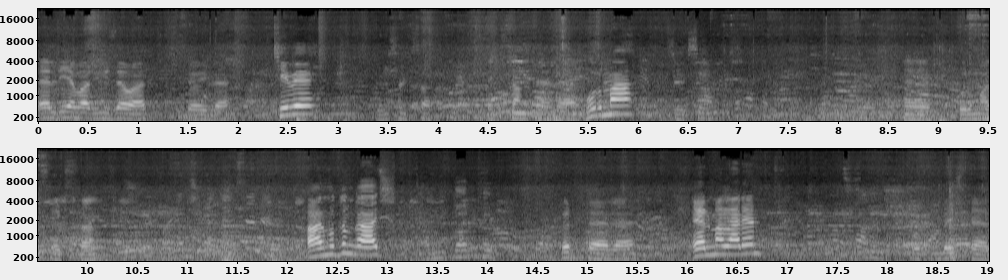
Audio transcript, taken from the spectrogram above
100 50'ye var, 100'e var. Şöyle. Kivi? 80. 80 TL. Hurma? 80. Evet, hurma 80. Armudun kaç? Armutlar 40. 40 TL. Elmaların? 35 TL.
